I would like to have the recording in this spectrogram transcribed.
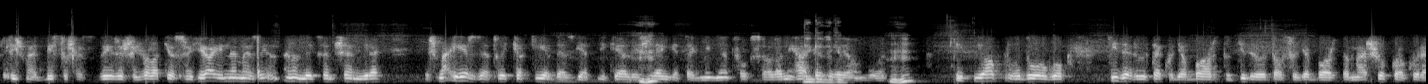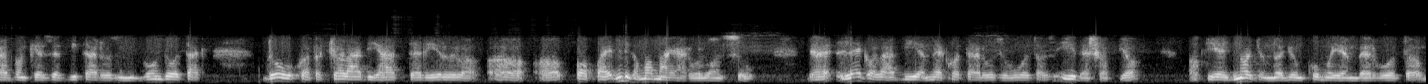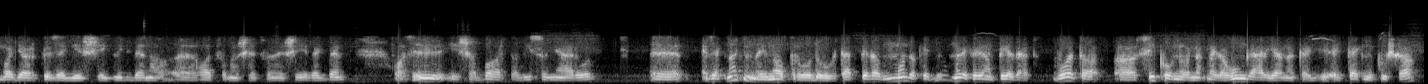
ismert biztos az érzés, hogy valaki azt mondja, hogy ja, én nem, ezért, nem emlékszem semmire, és már érzed, hogy csak kérdezgetni kell, és uh-huh. rengeteg mindent fogsz hallani, hát igen, ez igen. olyan volt. Uh-huh. Kicsi apró dolgok, kiderültek, hogy a Bart, kiderült az, hogy a Barta már sokkal korábban kezdett gitározni, mint gondolták, dolgokat a családi hátteréről, a, a, a papáj, mindig a mamájáról van szó, de legalább ilyen meghatározó volt az édesapja, aki egy nagyon-nagyon komoly ember volt a magyar közegészségügyben a 60-as, 70-es években, az ő és a Barta viszonyáról. Ezek nagyon-nagyon apró dolgok. Tehát például mondok egy, mondok egy olyan példát. Volt a, a Szikonornak, meg a Hungáriának egy, egy technikusa,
